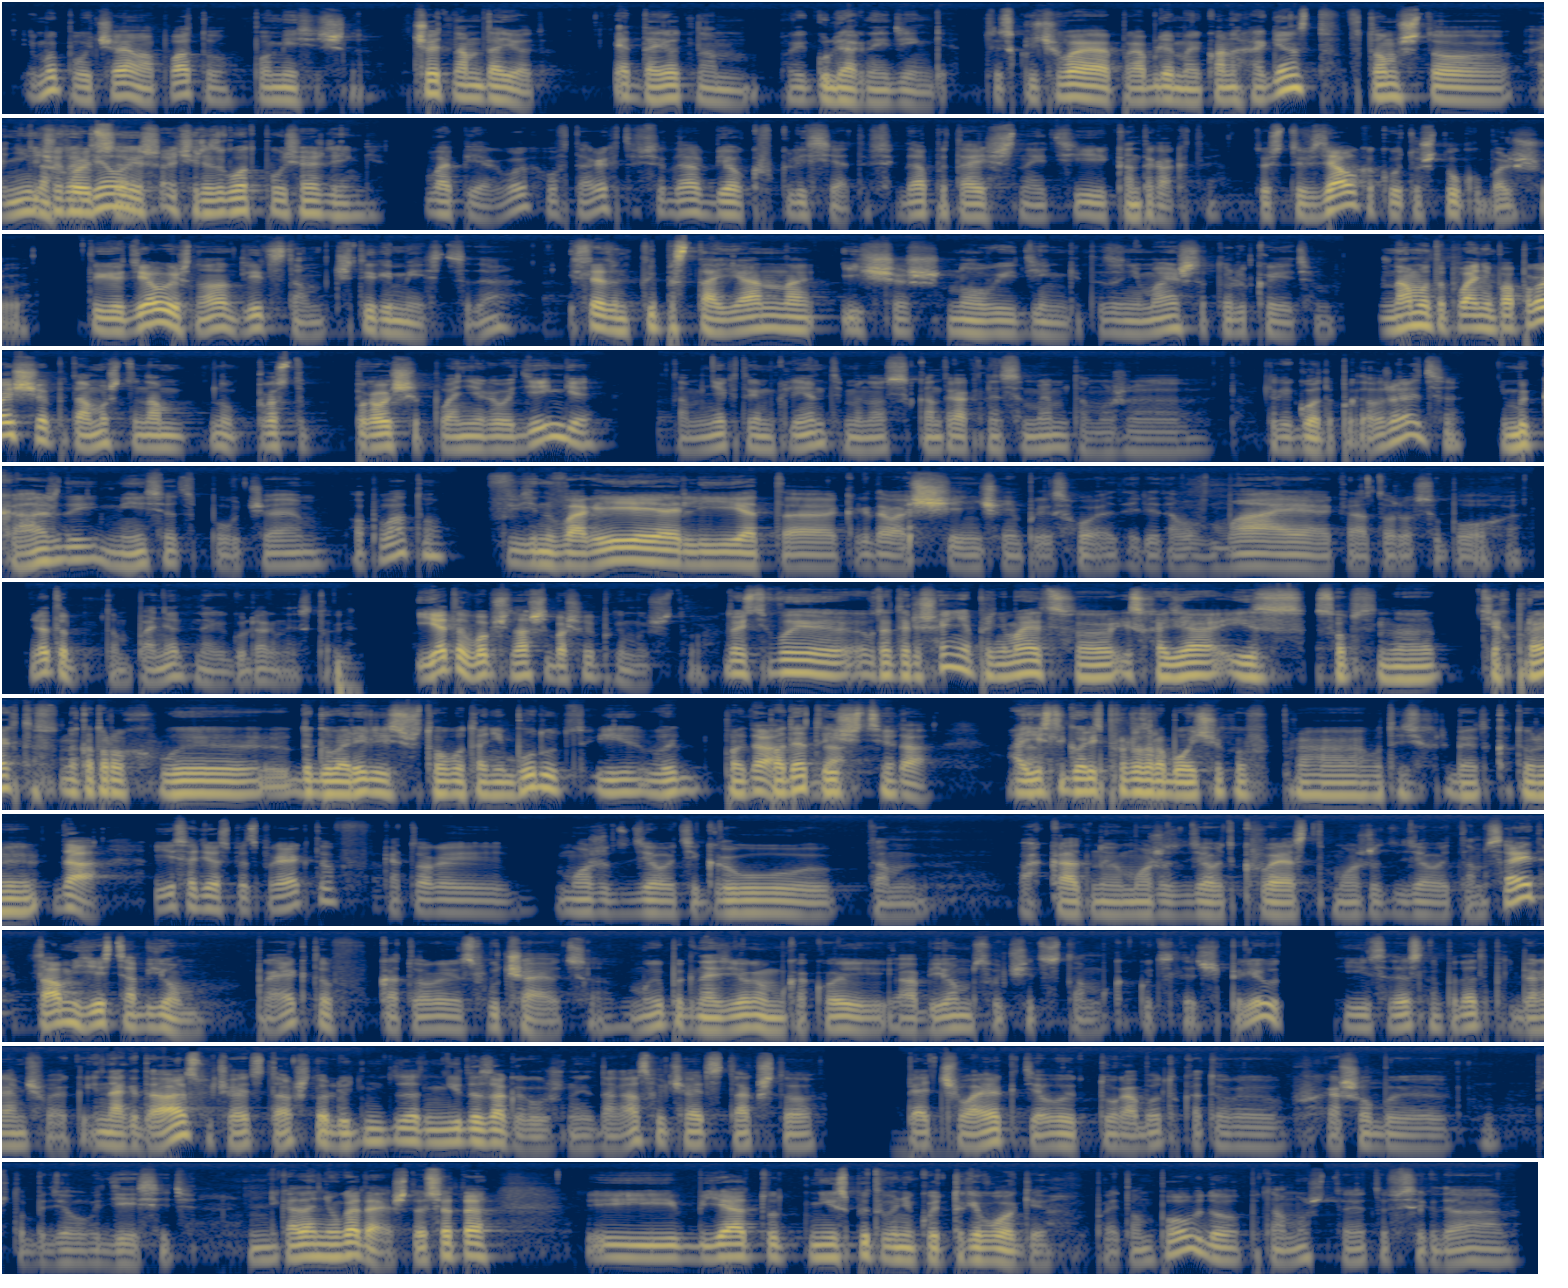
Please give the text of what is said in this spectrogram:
И мы получаем оплату помесячно. Что это нам дает? Это дает нам регулярные деньги. То есть ключевая проблема рекламных агентств в том, что они Ты что-то находятся... делаешь, а через год получаешь деньги. Во-первых. Во-вторых, ты всегда белка в колесе. Ты всегда пытаешься найти контракты. То есть ты взял какую-то штуку большую, ты ее делаешь, но она длится там 4 месяца, да? И, следовательно, ты постоянно ищешь новые деньги. Ты занимаешься только этим. Нам это плане попроще, потому что нам ну, просто проще планировать деньги. Там некоторым клиентам у нас контракт на SMM там уже три года продолжается, и мы каждый месяц получаем оплату. В январе ли это, когда вообще ничего не происходит, или там в мае, когда тоже все плохо. Это там понятная регулярная история. И это, в общем, наше большое преимущество. То есть вы, вот это решение принимается, исходя из, собственно, тех проектов, на которых вы договорились, что вот они будут, и вы под, Да, под это да, ищете. Да, А да. если говорить про разработчиков, про вот этих ребят, которые... Да, есть отдел спецпроектов, который может сделать игру, там, аркадную, может сделать квест, может сделать там сайт. Там есть объем проектов, которые случаются. Мы прогнозируем, какой объем случится там в какой-то следующий период, и, соответственно, под это подбираем человека. Иногда случается так, что люди недо- недозагружены. Иногда случается так, что пять человек делают ту работу, которую хорошо бы, чтобы делало 10. Никогда не угадаешь. То есть это... И я тут не испытываю никакой тревоги по этому поводу, потому что это всегда...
